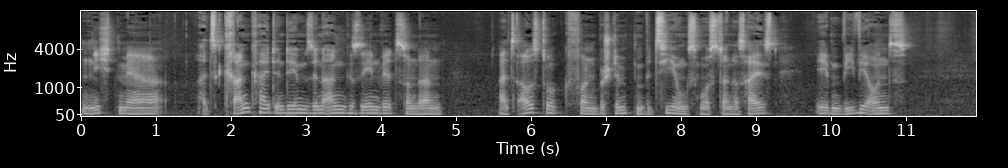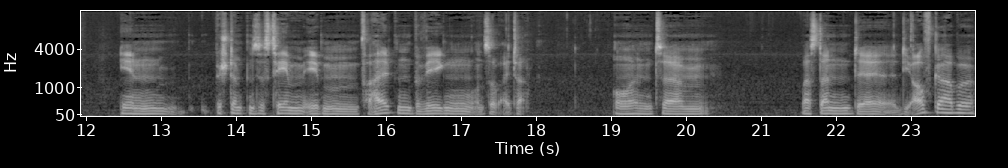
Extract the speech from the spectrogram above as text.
nicht mehr als Krankheit in dem Sinne angesehen wird, sondern als Ausdruck von bestimmten Beziehungsmustern. Das heißt, eben wie wir uns in bestimmten Systemen eben verhalten, bewegen und so weiter. Und ähm, was dann der, die Aufgabe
